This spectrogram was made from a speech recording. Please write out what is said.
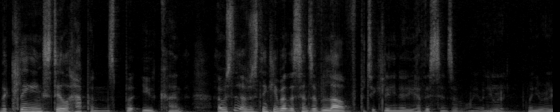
the clinging still happens, but you can't. I was I was thinking about the sense of love, particularly. You know, you have this sense of when you were mm. when you were a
